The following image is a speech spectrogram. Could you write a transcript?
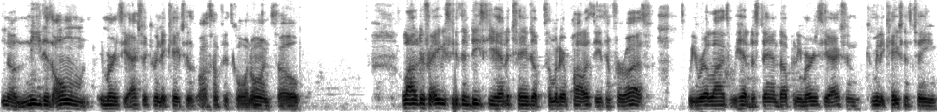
you know, need his own emergency action communications while something's going on. So a lot of different agencies in DC had to change up some of their policies. And for us, we realized we had to stand up an emergency action communications team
